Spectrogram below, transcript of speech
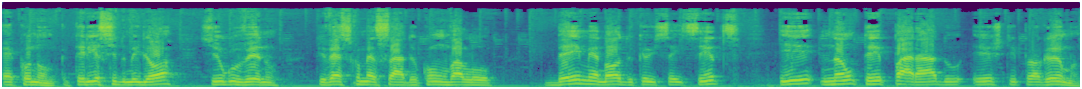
econômica. Teria sido melhor se o governo tivesse começado com um valor bem menor do que os 600 e não ter parado este programa,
